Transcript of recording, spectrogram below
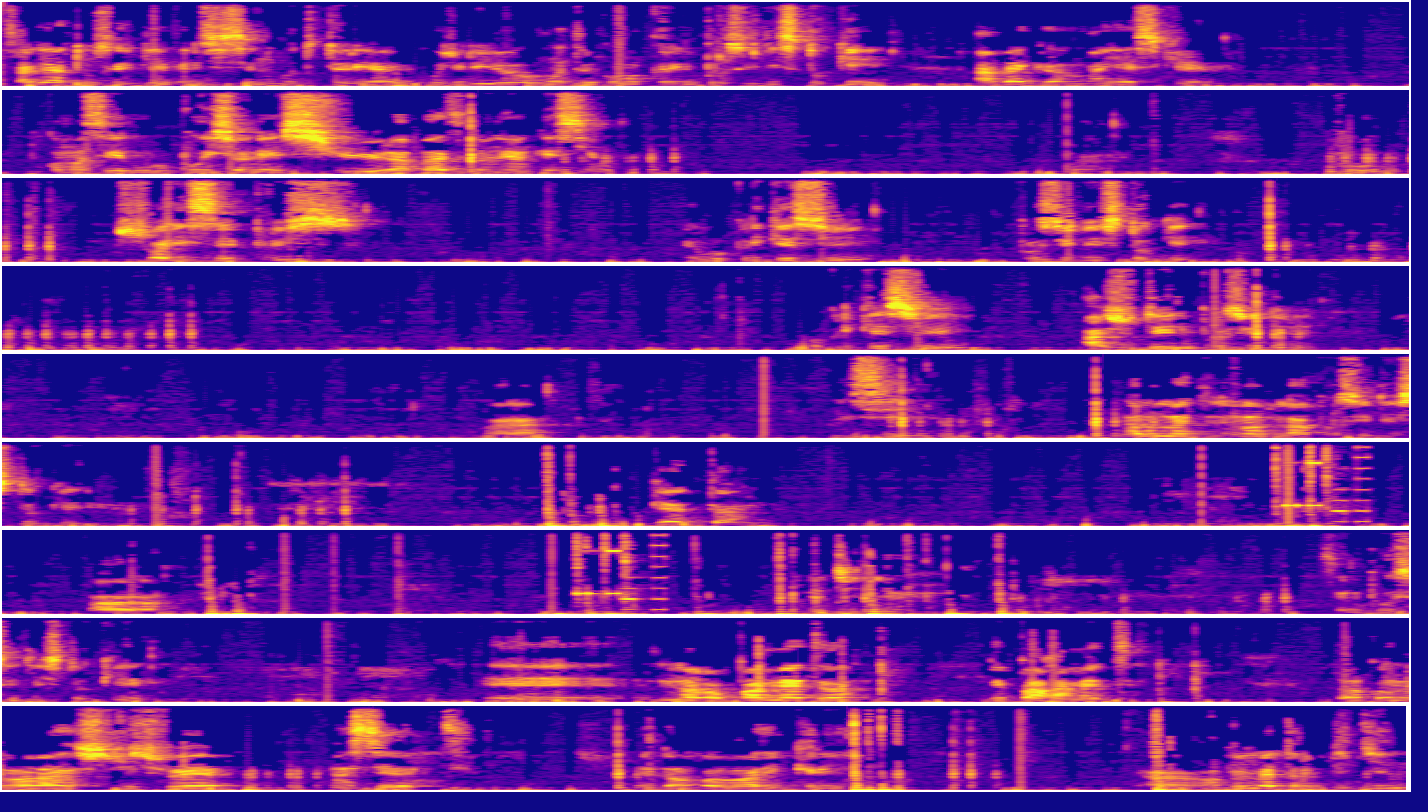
Salut à tous et bienvenue sur ce nouveau tutoriel. Aujourd'hui, je vais vous montrer comment créer une procédure stockée avec MySQL. Pour commencer, vous vous positionnez sur la base de données en question. Vous choisissez plus et vous cliquez sur procédure stockée. Vous cliquez sur ajouter une procédure. Voilà. Ici, nous allons mettre le nom de la procédure stockée. Get. Voilà. Étudiant. C'est une procédure stockée. Et nous n'allons pas mettre de paramètres. Donc on va juste faire un select. Et donc on va écrire, euh, on peut mettre un begin.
